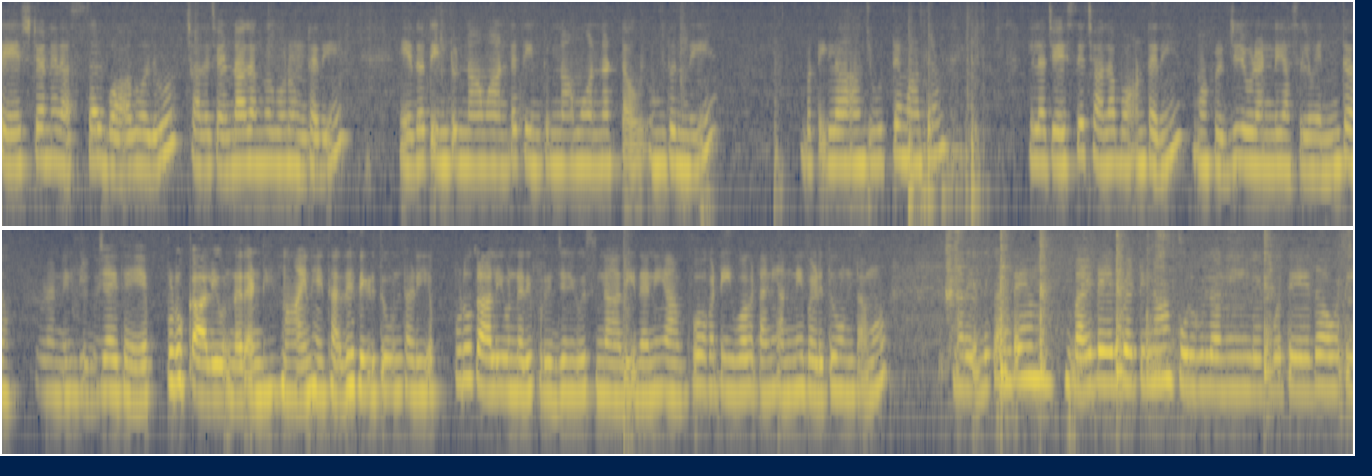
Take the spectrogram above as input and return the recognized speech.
టేస్ట్ అనేది అస్సలు బాగోదు. చాలా చండాలంగా కూడా ఉంటుంది. ఏదో తింటున్నామా అంటే తింటున్నాము అన్నట్టు ఉంటుంది. బట్ ఇలా చూస్తే మాత్రం ఇలా చేస్తే చాలా బాగుంటుంది. మా ఫ్రిడ్జ్ చూడండి అసలు ఎంత చూడండి ఫ్రిడ్జ్ అయితే ఎప్పుడు ఖాళీ ఉండదండి. మా ఆయన అయితే అదే తిడుతూ ఉంటాడు. ఎప్పుడు ఖాళీ ఉండదు ఫ్రిడ్జ్ చూసినా అది ఇదని అవ్వ ఒకటి ఇవ్వ ఒకటి అని అన్నీ పెడుతూ ఉంటాము. మరి ఎందుకంటే బయట ఏది పెట్టినా పురుగులని లేకపోతే ఏదో ఒకటి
